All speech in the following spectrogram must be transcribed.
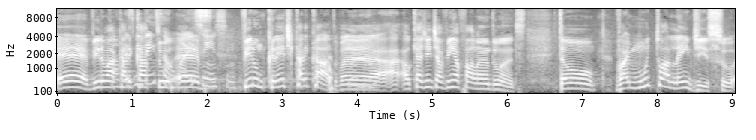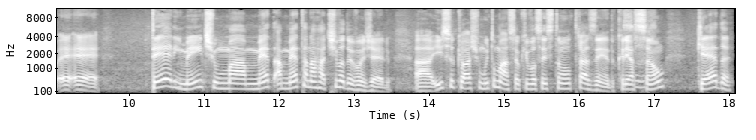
É, vira uma caricatura. É, sim, sim. Vira um crente caricato. Uhum. É, o que a gente já vinha falando antes. Então, vai muito além disso. É, é ter em mente uma meta, a metanarrativa do Evangelho. Ah, isso que eu acho muito massa, é o que vocês estão trazendo. Criação, Sim. queda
